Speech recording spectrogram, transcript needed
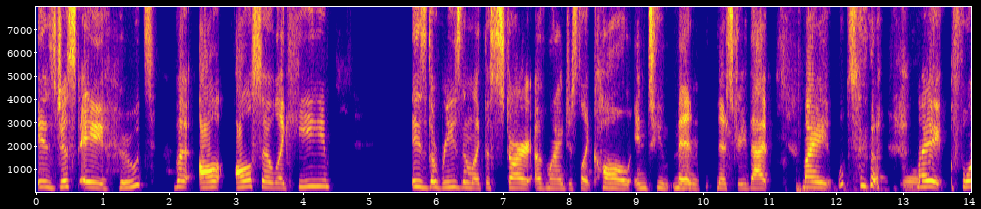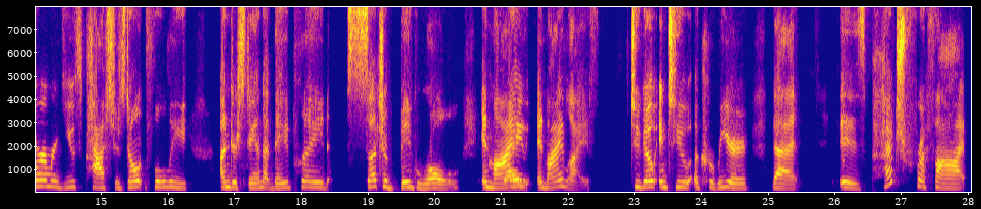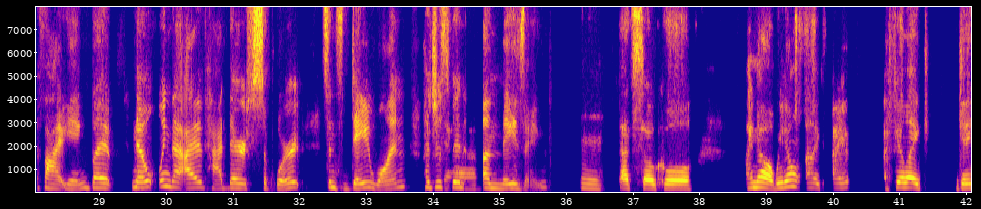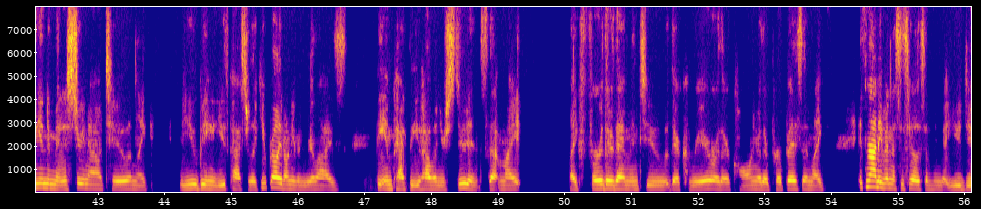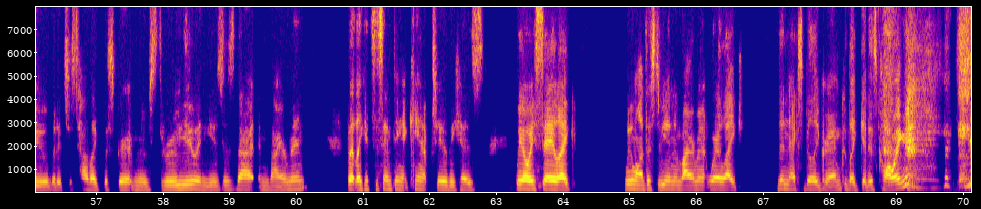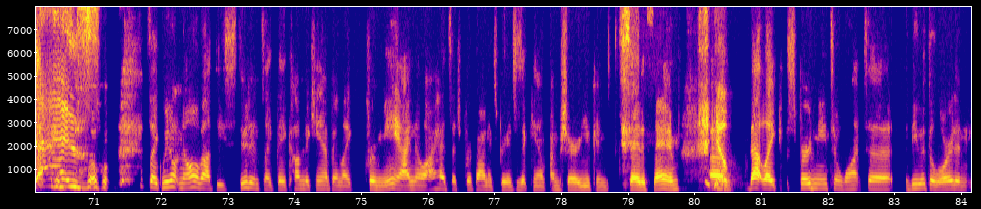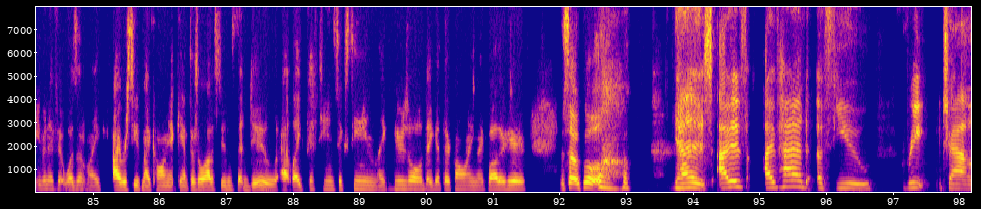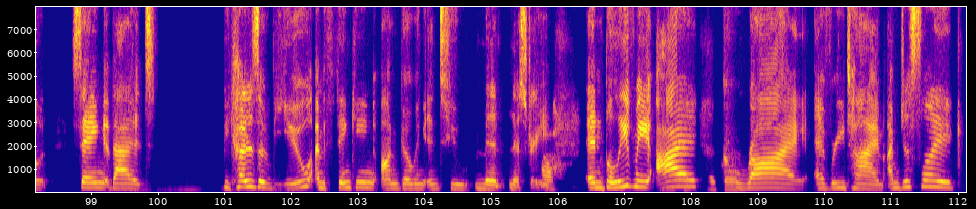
is just a hoot, but all also like he is the reason like the start of my just like call into min- ministry that my oops, my former youth pastors don't fully understand that they played such a big role in my Right. in my life to go into a career that is petrifying but mm. knowing that I've had their support since day 1 has just been amazing. Mm, that's so cool. I know we don't like I I feel like getting into ministry now too and like you being a youth pastor like you probably don't even realize the impact that you have on your students that might like further them into their career or their calling or their purpose and like it's not even necessarily something that you do but it's just how like the spirit moves through you and uses that environment but like it's the same thing at camp too because we always say like we want this to be an environment where like the next Billy Graham could like get his calling. Yes. so, it's like we don't know about these students. Like they come to camp and like for me, I know I had such profound experiences at camp. I'm sure you can say the same. um, Yep. That like spurred me to want to, be with the Lord. And even if it wasn't like I received my calling at camp, there's a lot of students that do at like 15, 16, like years old, they get their calling like while they're here. It's so cool. Yes, I've I've had a few reach out saying that because of you, I'm thinking on going into ministry. Oh, And believe me, I so cool. cry every time. I'm just like,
